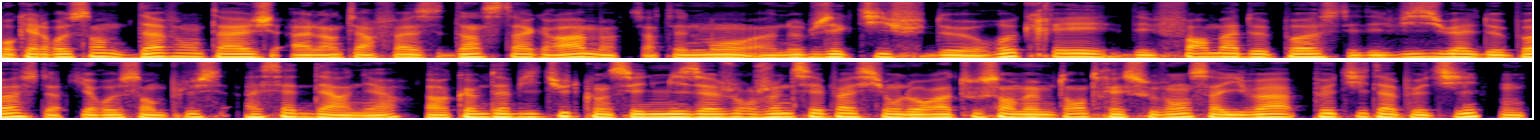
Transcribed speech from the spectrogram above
pour qu'elle ressemble davantage à l'interface d'Instagram. Certainement un objectif de recréer des formats de posts et des visuels de posts qui ressemblent plus à cette dernière. Alors comme d'habitude quand c'est une mise à jour, je ne sais pas si on l'aura tous en même temps. Très souvent ça y va petit à petit. Donc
